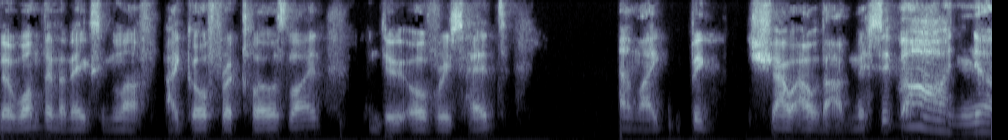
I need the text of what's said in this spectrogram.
The one thing that makes him laugh, I go for a clothesline and do it over his head, and like big shout out that I've missed it. Oh no!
